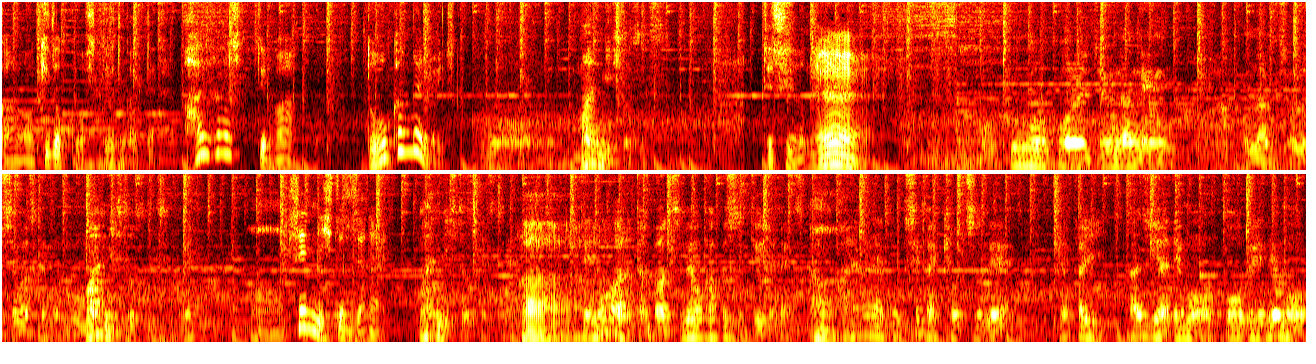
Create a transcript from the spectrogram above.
あの貴族を知ってるとかってああいう話っていうのはどう考えればいいんですか？もう万に一つです。ですよね。僕もこれ十何年こんな仕事してますけどもう万に一つですよね。千に一つじゃない。万に一つですね。あでノーアルタカは爪を隠すっていうじゃないですか、うん。あれはね僕世界共通でやっぱりアジアでも欧米でも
